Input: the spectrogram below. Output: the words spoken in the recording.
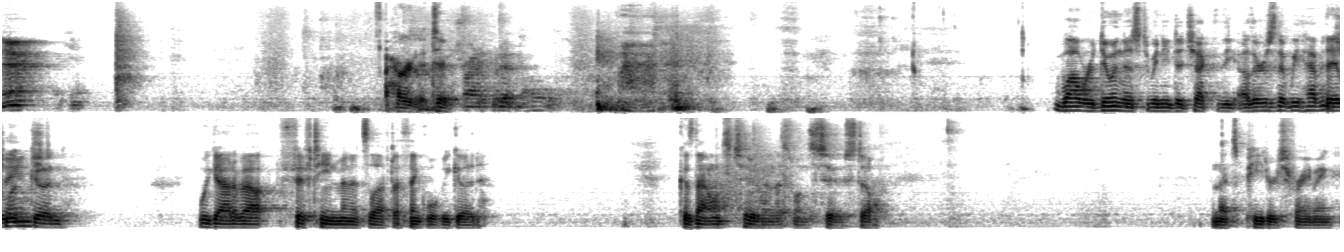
nah, I can't. I heard it too. Trying to put it in the hole. While we're doing this, do we need to check the others that we haven't They changed? look good. We got about 15 minutes left. I think we'll be good. Because that one's two and this one's two still. And that's Peter's framing.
